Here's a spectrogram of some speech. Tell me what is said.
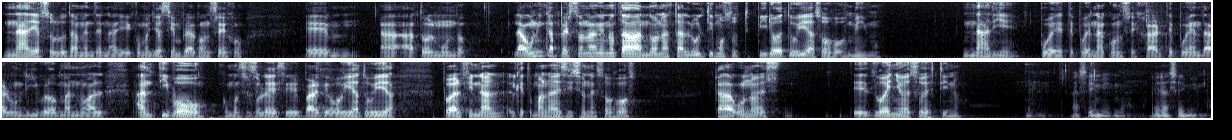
Nadie, absolutamente nadie. Como yo siempre aconsejo eh, a, a, todo el mundo. La única persona que no te abandona hasta el último suspiro de tu vida sos vos mismo. Nadie puede. Te pueden aconsejar, te pueden dar un libro, manual anti-bobo, como se suele decir, para que vos vivas tu vida. Pero al final, el que toma las decisiones sos vos. Cada uno es dueño de su destino. Así mismo, es así mismo.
